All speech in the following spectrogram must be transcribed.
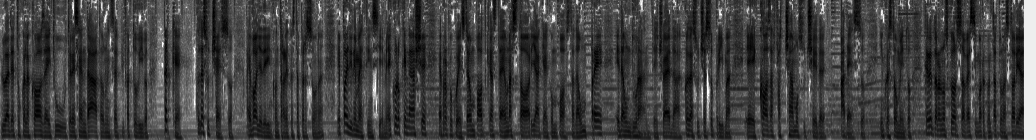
lui ha detto quella cosa e tu te ne sei andata o non sei più fatto vivo? Perché? Cos'è successo? Hai voglia di rincontrare questa persona e poi li rimetti insieme. E quello che nasce è proprio questo: è un podcast, è una storia che è composta da un pre e da un durante, cioè da cosa è successo prima e cosa facciamo succedere adesso, in questo momento. Credo l'anno scorso avessimo raccontato una storia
